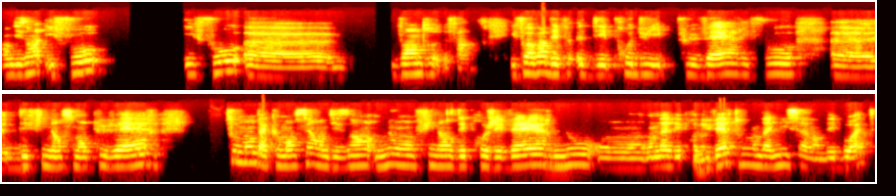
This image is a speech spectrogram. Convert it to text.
en disant il faut il faut euh, vendre, enfin, il faut avoir des, des, produits plus verts, il faut euh, des financements plus verts. Tout le monde a commencé en disant nous on finance des projets verts, nous on on a des produits mmh. verts, tout le monde a mis ça dans des boîtes.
